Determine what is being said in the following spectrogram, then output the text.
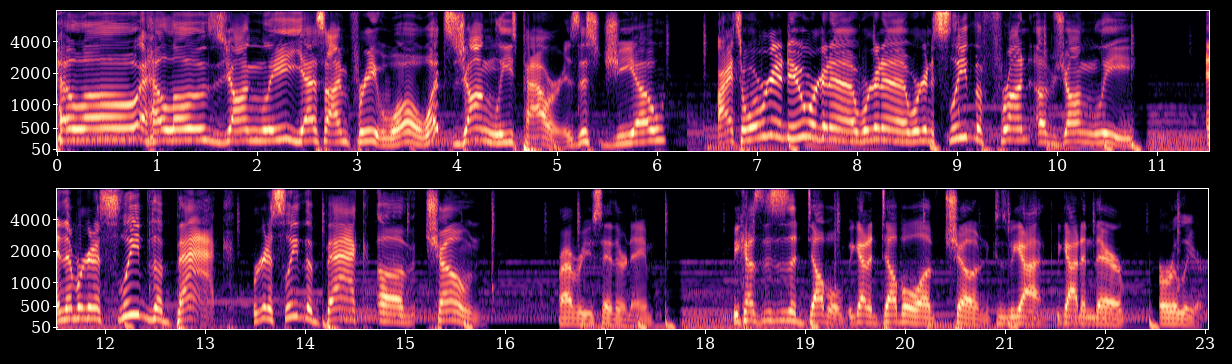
Hello, hello, Zhongli. Yes, I'm free. Whoa, what's Zhongli's power? Is this Geo? All right, so what we're gonna do, we're gonna we're gonna we're gonna sleeve the front of Zhongli, and then we're gonna sleeve the back. We're gonna sleeve the back of Chon, however you say their name, because this is a double. We got a double of Chon because we got we got him there earlier.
